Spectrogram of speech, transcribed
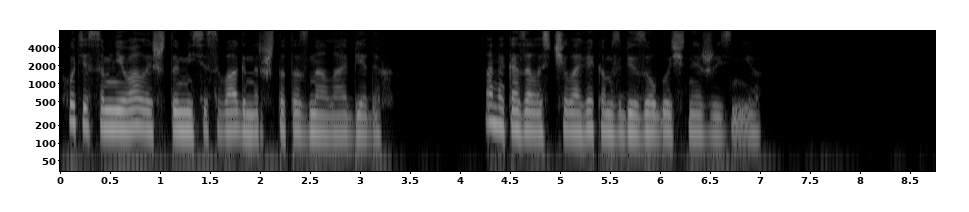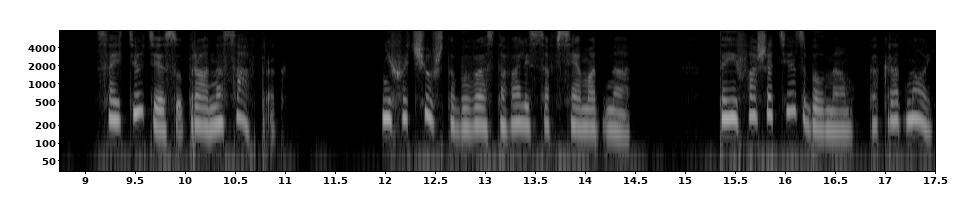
хоть и сомневалась, что миссис Вагнер что-то знала о бедах. Она казалась человеком с безоблачной жизнью. Сойдёте с утра на завтрак. Не хочу, чтобы вы оставались совсем одна. Да и ваш отец был нам как родной.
